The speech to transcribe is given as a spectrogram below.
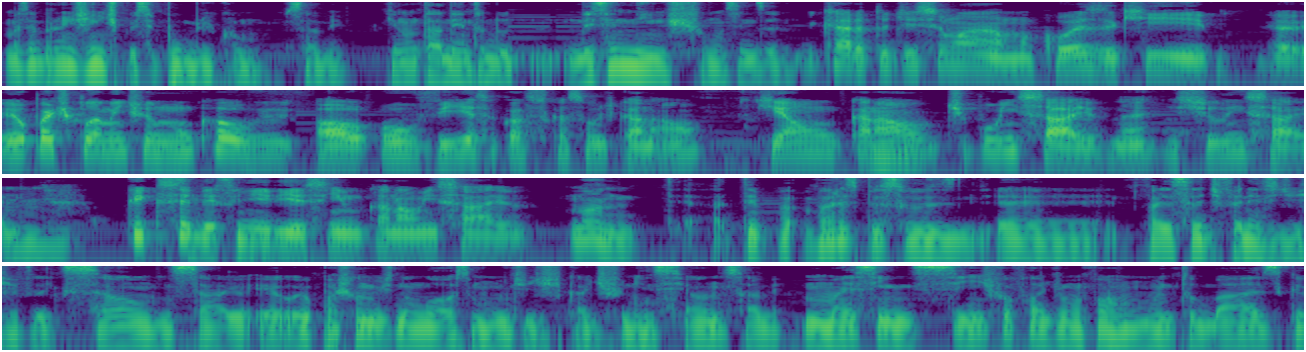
mais abrangente pra esse público, sabe? Que não tá dentro do- desse nicho, vamos assim dizer. E, Cara, tu disse uma, uma coisa que eu particularmente nunca ouvi, ouvi essa classificação de canal, que é um canal tipo ensaio, né? Estilo ensaio. O que, que você Sim, sim. definiria assim um canal ensaio? Mano, te- te- várias pessoas é, fazem essa diferença de reflexão, ensaio. Eu, eu particularmente não gosto muito de ficar diferenciando, sabe? Mas assim, se a gente for falar de uma forma muito básica,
